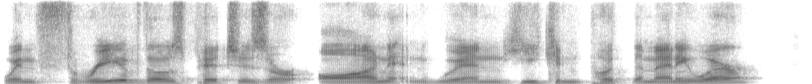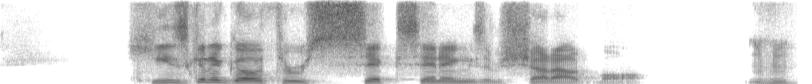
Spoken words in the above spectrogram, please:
When three of those pitches are on and when he can put them anywhere, he's going to go through six innings of shutout ball. Mhm.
